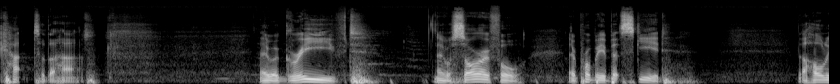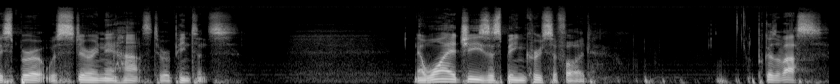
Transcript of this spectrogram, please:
cut to the heart. They were grieved. They were sorrowful. They were probably a bit scared. the Holy Spirit was stirring their hearts to repentance. Now, why had Jesus been crucified? Because of us.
